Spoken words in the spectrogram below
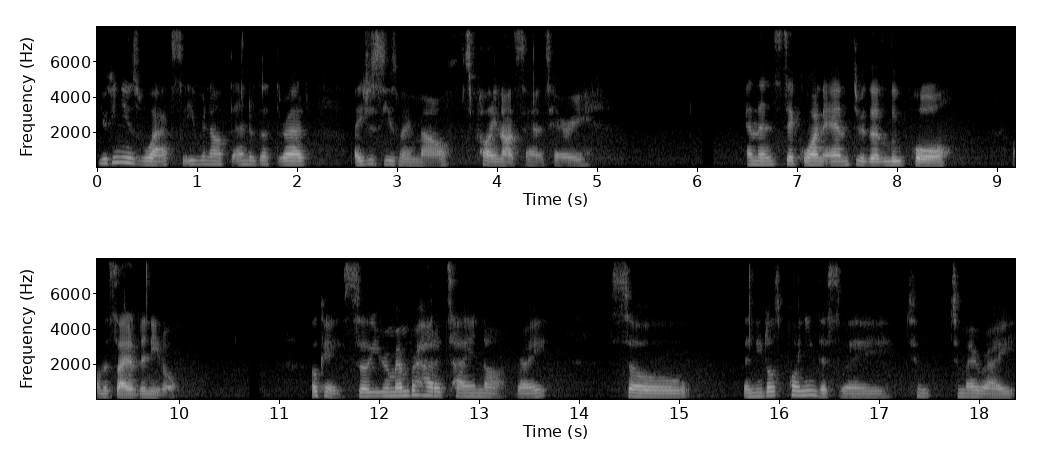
You can use wax to even out the end of the thread. I just use my mouth. It's probably not sanitary. And then stick one end through the loophole on the side of the needle. Okay, so you remember how to tie a knot, right? So the needle's pointing this way to, to my right.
